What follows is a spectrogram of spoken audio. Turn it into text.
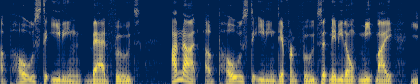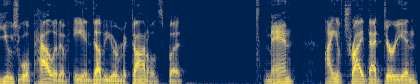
opposed to eating bad foods. I'm not opposed to eating different foods that maybe don't meet my usual palate of A&W or McDonald's, but man, I have tried that durian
